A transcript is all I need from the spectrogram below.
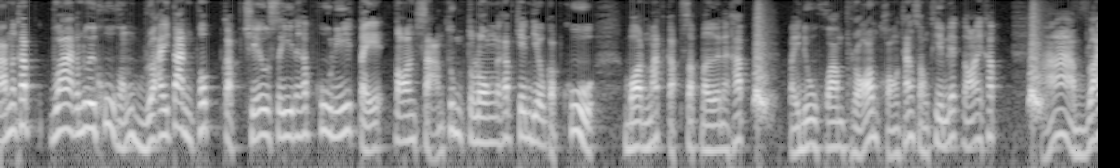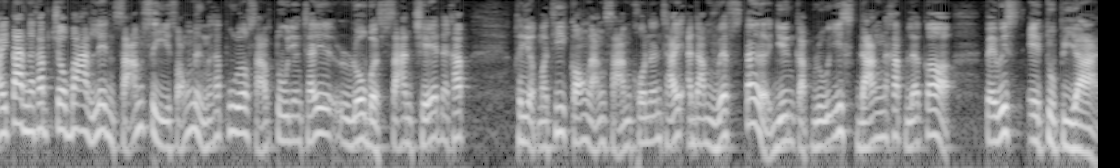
3นะครับ ว่ากันด้วยคู่ของไบรตันพบกับเชลซีนะครับ คู่นี้เตะตอน3ทุ่มตรงนะครับ เช่นเดียวกับคู่บอลมัดกับสเปอร์นะครับ ไปดูความพร้อมของทั้ง 2 ทีมเล็กน้อยครับอ่าไบรตันนะครับ เจ้าบ้านเล่น 3-4-2-1 นะครับ ผู้รักษาประตูยังใช้โรเบิร์ตซานเชสนะครับ ขยับมาที่กองหลัง 3 คนนั้นใช้อดัมเวสเตอร์ ยืนกับลูอิสดังนะครับ แล้วก็เปวิสเอตูปิยาน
